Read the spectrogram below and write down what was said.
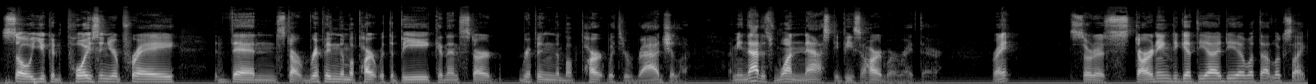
So you can poison your prey, then start ripping them apart with the beak, and then start ripping them apart with your radula. I mean, that is one nasty piece of hardware right there, right? Sort of starting to get the idea what that looks like.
